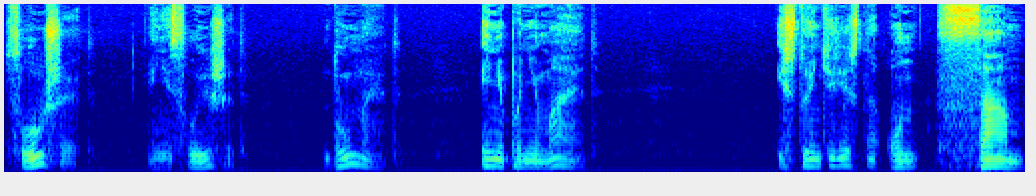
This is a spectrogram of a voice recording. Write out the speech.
слушает и не слышит, думает и не понимает. И что интересно, он сам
